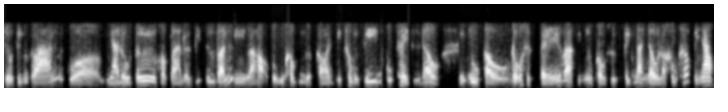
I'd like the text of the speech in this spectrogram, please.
thiếu tính toán của nhà đầu tư hoặc là đơn vị tư vấn và họ cũng không được có những thông tin cụ thể từ đầu cái nhu cầu đỗ thực tế và cái nhu cầu dự tính ban đầu nó không khớp với nhau.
